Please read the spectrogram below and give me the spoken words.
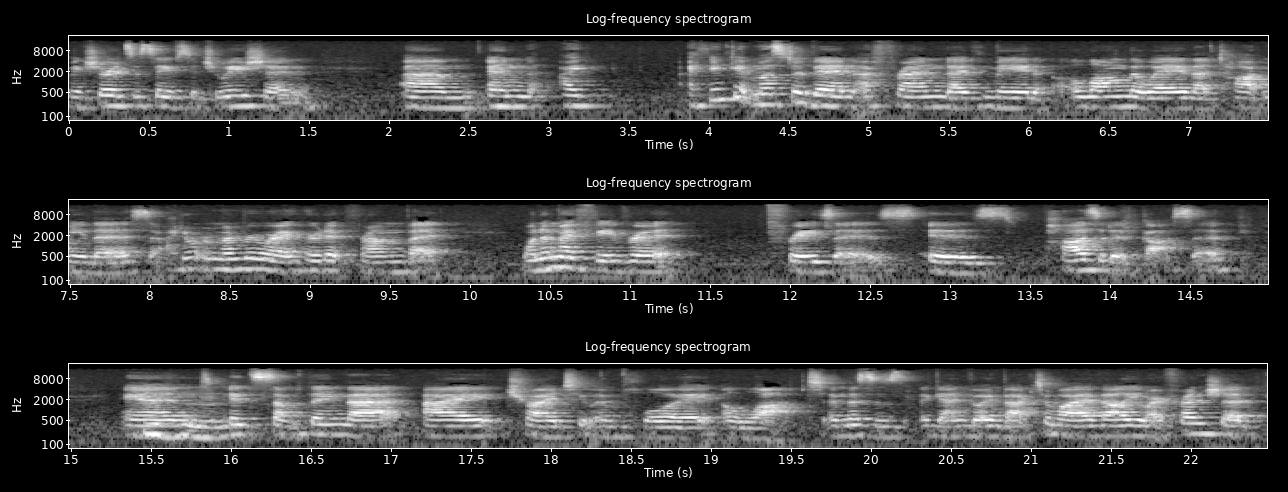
make sure it's a safe situation. Um, and i I think it must have been a friend I've made along the way that taught me this. I don't remember where I heard it from, but one of my favorite phrases is positive gossip. And mm-hmm. it's something that I try to employ a lot. And this is, again, going back to why I value our friendship.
